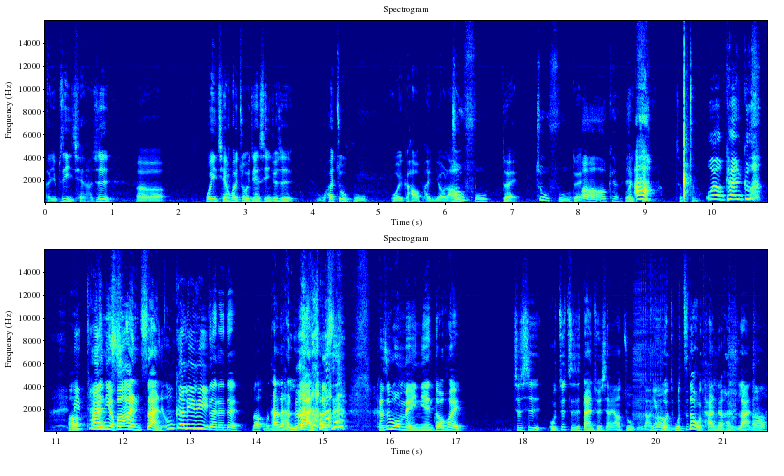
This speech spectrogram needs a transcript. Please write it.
呃，也不是以前啊，就是呃，我以前会做一件事情，就是我会祝福我一个好朋友，然后祝福，对，祝福，对，哦哦，OK，啊，我有看过，你弹，你有帮按赞乌克丽丽，对对对，然后我弹的很烂，可是。可是我每年都会，就是我就只是单纯想要祝福他，因为我我知道我弹的很烂啊，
